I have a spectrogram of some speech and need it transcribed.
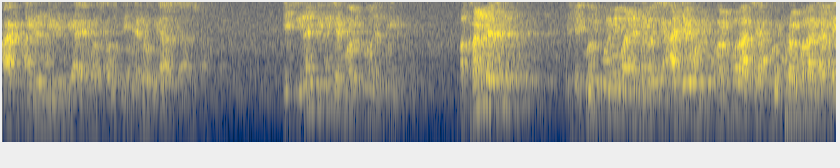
આઠ ચિરંજીવી થયા એમાં સૌથી પહેલો વ્યાસ જે ચિરંજીવી છે મળતું નથી. અખંડ છે. એટલે ગુરુ પૂર્ણિમાના દિવસે આજે પણ પરંપરા છે, ગુરુ પરંપરા ચાલે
